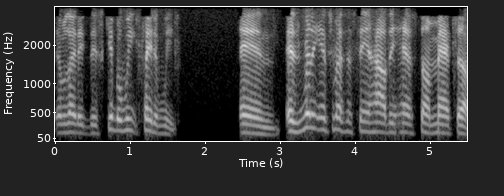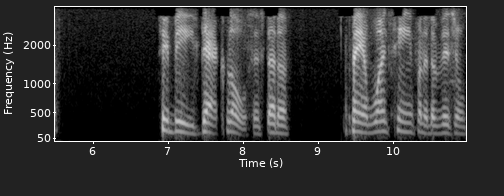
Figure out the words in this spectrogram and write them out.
It was like they, they skip a week, play the week, and it's really interesting seeing how they have some matchup to be that close instead of playing one team from the division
